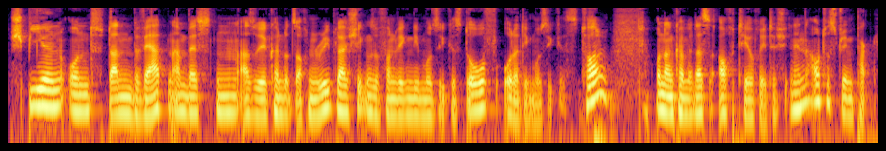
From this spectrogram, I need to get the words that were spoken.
spielen und dann bewerten am besten. Also ihr könnt uns auch einen Reply schicken, so von wegen die Musik ist doof oder die Musik ist toll und dann können wir das auch theoretisch in den Autostream packen.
